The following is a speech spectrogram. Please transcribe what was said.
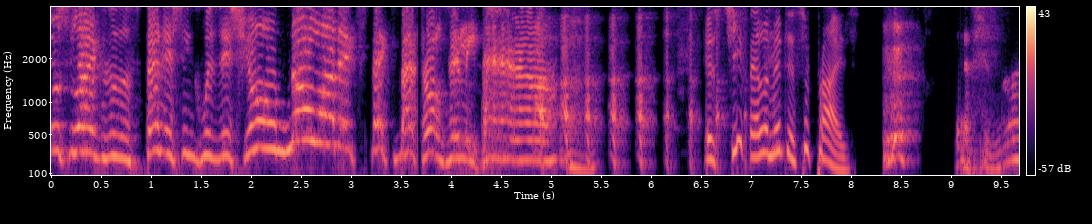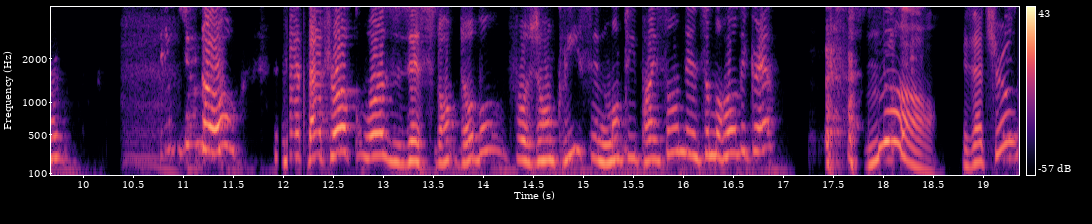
just like the Spanish Inquisition, no one expects Batroc His chief element is surprise. That's right. Did you know that Batroc was the stunt double for Jean Cleese in Monty Python and some Holy Grail? no, is that true?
